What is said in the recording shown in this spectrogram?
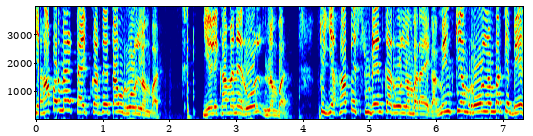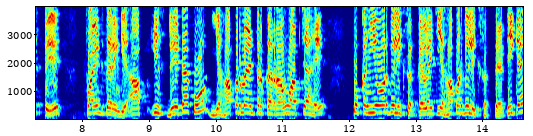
यहाँ पर मैं टाइप कर देता हूँ रोल नंबर ये लिखा मैंने रोल नंबर तो यहाँ पे स्टूडेंट का रोल नंबर आएगा। मींस कि हम रोल नंबर के बेस पे फाइंड करेंगे। आप इस डेटा को यहाँ पर मैं एंटर कर रहा हूँ, आप चाहे तो कहीं और भी लिख सकते हैं। लाइक यहाँ पर भी लिख सकते हैं, ठीक है?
